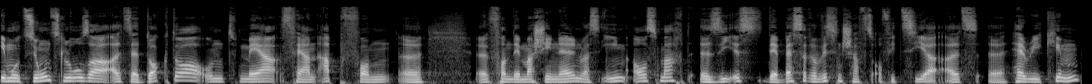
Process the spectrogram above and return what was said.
emotionsloser als der Doktor und mehr fernab von, äh, äh, von dem Maschinellen, was ihm ausmacht. Äh, sie ist der bessere Wissenschaftsoffizier als äh, Harry Kim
